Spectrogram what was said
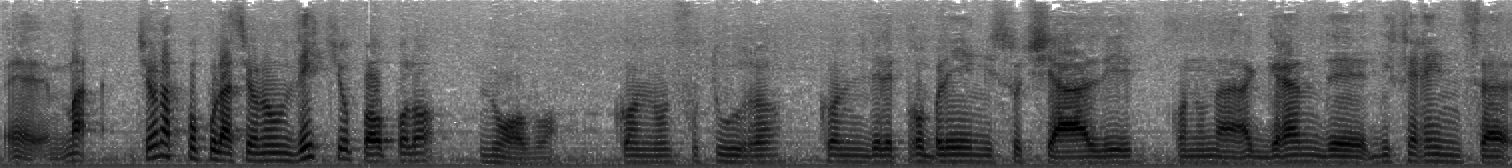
eh, ma c'è una popolazione, un vecchio popolo nuovo, con un futuro, con dei problemi sociali, con una grande differenza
